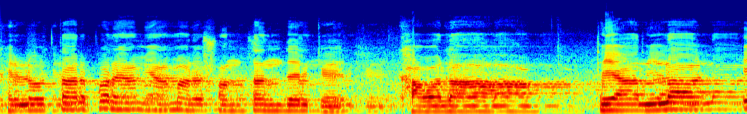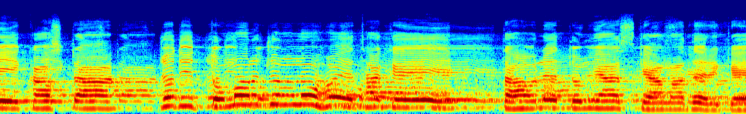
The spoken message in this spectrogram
খেলো, তারপরে আমি আমার সন্তানদেরকে খাওয়ালাম। তে আল্লাহ, এই কাজটা যদি তোমার জন্য হয়ে থাকে, তাহলে তুমি আজকে আমাদেরকে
